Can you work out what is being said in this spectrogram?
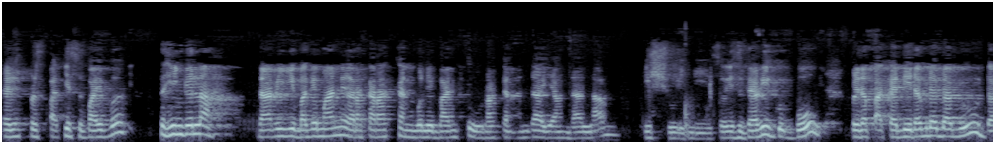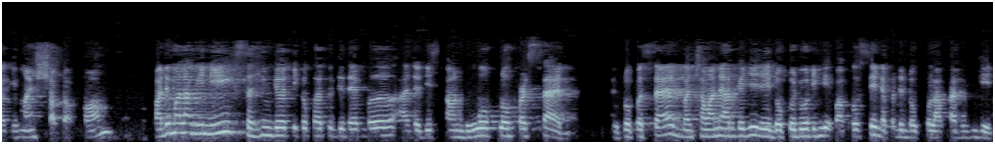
dari perspektif survivor sehinggalah dari bagaimana rakan-rakan boleh bantu rakan anda yang dalam isu ini. So it's very good book. Boleh dapatkan di www.imanshop.com pada malam ini sehingga 31 Disember ada diskaun 20%. 20% macam mana harganya jadi RM22.40 daripada RM28.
